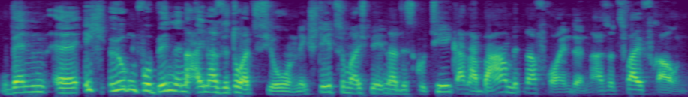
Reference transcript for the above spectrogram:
Wenn äh, ich irgendwo bin in einer Situation, ich stehe zum Beispiel in einer Diskothek, an einer Bar mit einer Freundin, also zwei Frauen,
